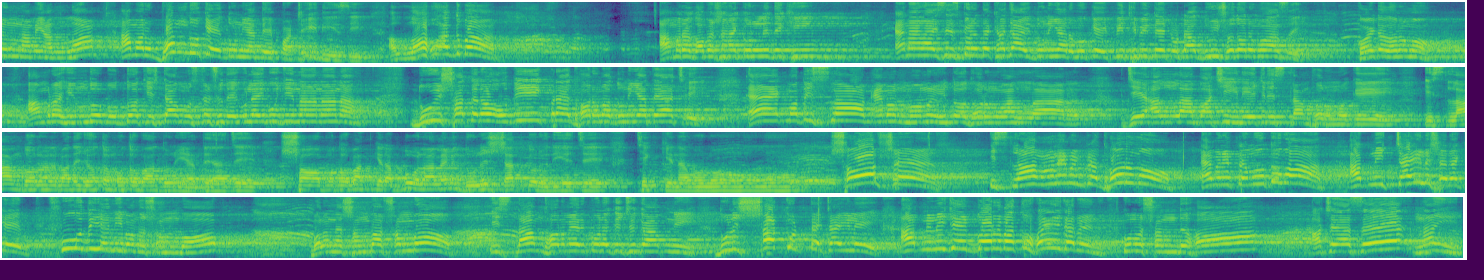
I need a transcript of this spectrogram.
জন্য আমি আল্লাহ আমার বন্ধুকে দুনিয়াতে পাঠিয়ে দিয়েছি। আল্লাহ আকবার। আমরা গবেষণা করলে দেখি অ্যানালাইসিস করে দেখা যায় দুনিয়ার বুকে, পৃথিবীতে টোটাল দুইশো ধর্ম আছে। কয়টা ধর্ম? আমরা হিন্দু, বৌদ্ধ, খ্রিস্টান, মুসলিম শুধু এগুলাই বুঝি। না না না। দুই শতেরও অধিক প্রায় ধর্ম দুনিয়াতে আছে। একমত ইসলাম, এমন মনোনীত ধর্ম আল্লাহর, যে আল্লাহ বাঁচিয়ে দিয়েছেন ইসলাম ধর্মকে। ইসলাম ধর্মের বাদে যত মতবাদ দুনিয়াতে আছে, সব মতবাদকে রাব্বুল আলমী দুলিশাত করে দিয়েছে। ঠিক কিনা বলুন? সব শেষ। ইসলাম এমন একটা ধর্ম, এমন একটা মতবাদ। আপনি চাইলে সেটাকে ফু দিয়ে নিবানো সম্ভব? বলেন না, সম্ভব সম্ভব। ইসলাম ধর্মের কোনো কিছুকে আপনি দুলিশ্বাত করতে চাইলে আপনি নিজে বরবাদ হয়ে যাবেন। কোনো সন্দেহ আছে? আছে? নাই?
